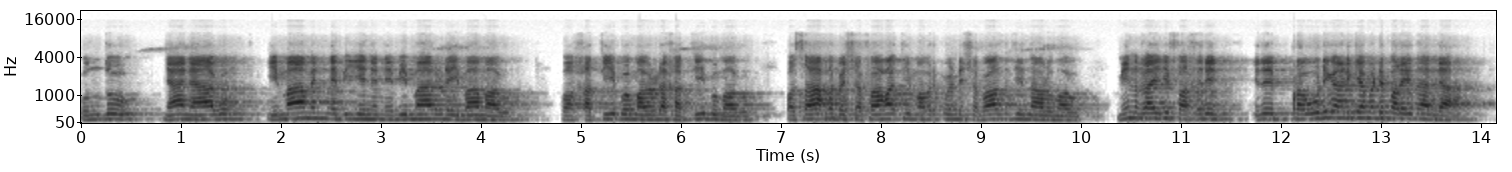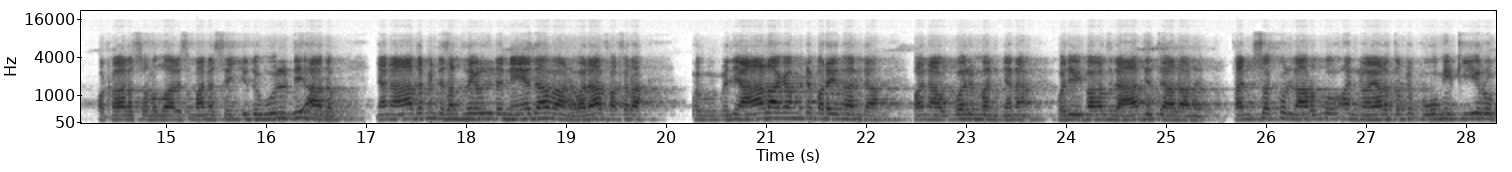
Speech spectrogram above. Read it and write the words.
കുന്തു ഞാനാകും ഇമാമൻ നബിയന് നബിമാരുടെ ഇമാമാകും. വ ഖത്തീബും അവരുടെ ഹത്തീബുമാകും വസാഹബ ഷഫാഹത്തിയും അവർക്ക് വേണ്ടി ഷഫാത്ത് ചെയ്യുന്ന ആളുമാകും. മിൻ ഗൈരി ഫഹ്റിൻ ഇത് പ്രൗഢി കാണിക്കാൻ വേണ്ടി പറയുന്നതല്ല. വക്കാല സല്ലല്ലാഹു അലൈഹി സയ്യിദു ഉൽദി ആദം. ഞാൻ ആദമിന്റെ സന്തതികളുടെ നേതാവാണ്. വലാ ഫഖറ. വലിയ ആളാകാൻ വേണ്ടി പറയുന്നതല്ല. പൻ അവലുമൻ ഞാൻ ഒരു വിഭാഗത്തിലെ ആദ്യത്തെ ആളാണ്. തൻസക്കുൽ അർബു അന്നു അയാളെ തൊട്ട് ഭൂമി കീറും.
